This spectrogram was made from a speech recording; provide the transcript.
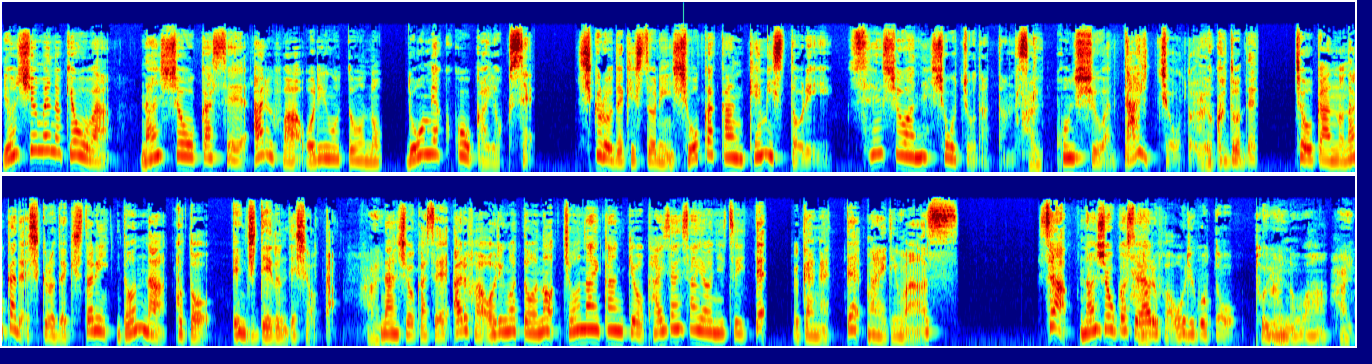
4週目の今日は、難消化性アルファオリゴ糖の動脈硬化抑制。シクロデキストリン消化管ケミストリー。先週はね、小腸だったんですけど、はい、今週は大腸ということで、はい、腸管の中でシクロデキストリン、どんなことを演じているんでしょうか。はい、難消化性アルファオリゴ糖の腸内環境改善作用について伺ってまいります。さあ、難消化性アルファオリゴ糖というのは、はい、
